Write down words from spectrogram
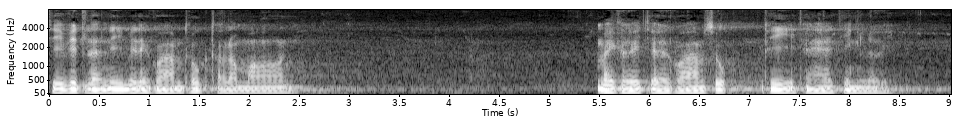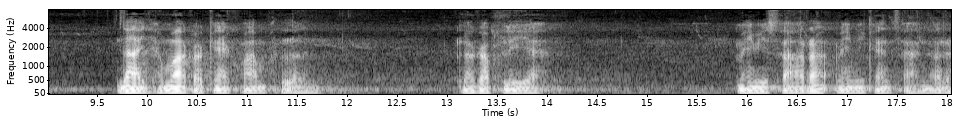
ชีวิตเหล่านี้มีแต่ความทุกข์ทรมานไม่เคยเจอความสุขที่แท้จริงเลย ได้อย่างมากก็แก้ความเพลิน แล้วก็เพลีย ไม่มีสาระไม่มีแกนสารอะไร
